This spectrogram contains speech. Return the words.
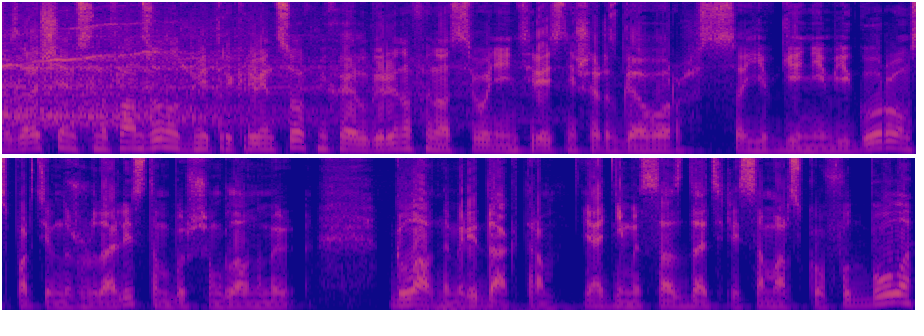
Возвращаемся на фан-зону. Дмитрий Кривенцов, Михаил Горюнов. У нас сегодня интереснейший разговор с Евгением Егоровым, спортивным журналистом, бывшим главным, главным редактором и одним из создателей самарского футбола.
